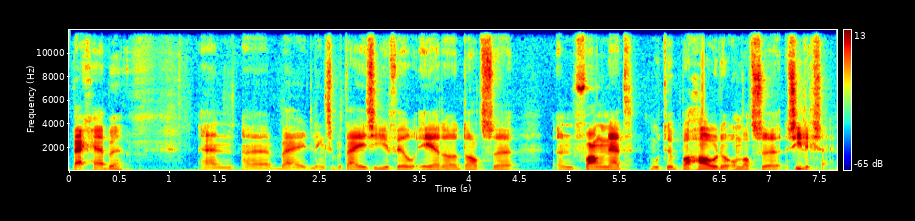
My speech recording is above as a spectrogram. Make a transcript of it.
pech hebben. En eh, bij linkse partijen zie je veel eerder dat ze een vangnet moeten behouden omdat ze zielig zijn.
